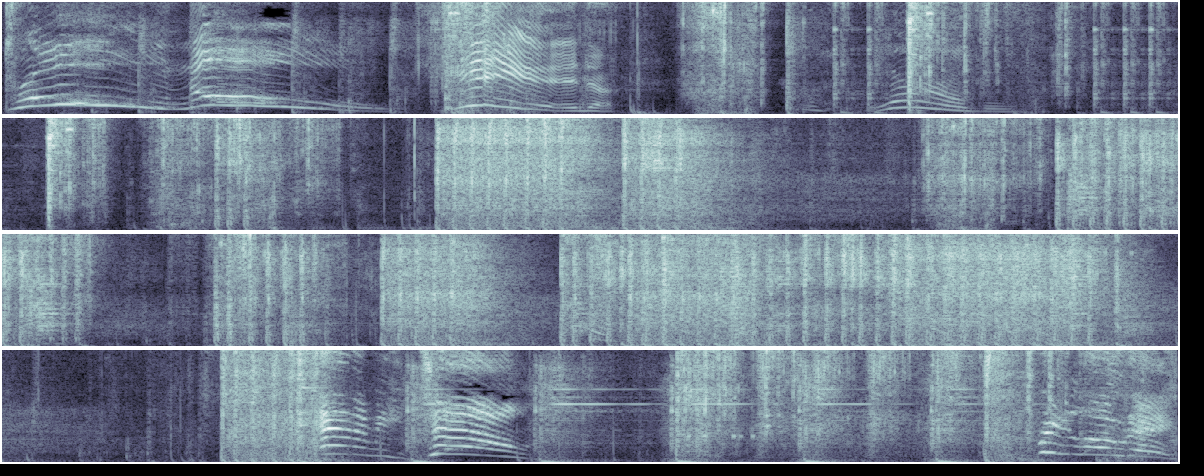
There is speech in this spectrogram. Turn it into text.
Bro, no! Kid! Horrible. Enemy down! Reloading!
